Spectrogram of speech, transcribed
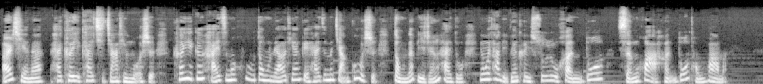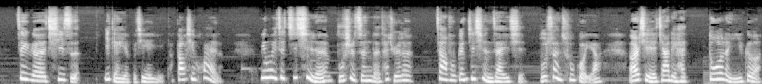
而且呢，还可以开启家庭模式，可以跟孩子们互动聊天，给孩子们讲故事，懂得比人还多。因为它里边可以输入很多神话、很多童话嘛。这个妻子一点也不介意，她高兴坏了。因为这机器人不是真的，她觉得丈夫跟机器人在一起不算出轨呀，而且家里还多了一个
